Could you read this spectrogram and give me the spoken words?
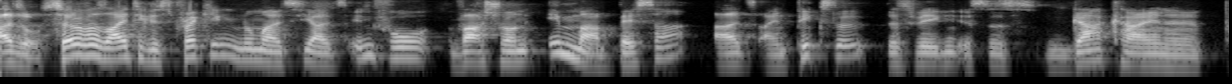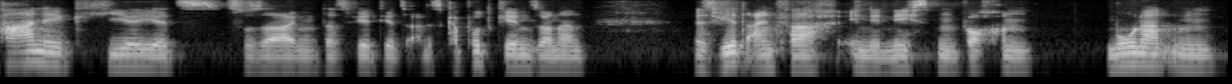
also serverseitiges Tracking, nur mal hier als Info, war schon immer besser als ein Pixel. Deswegen ist es gar keine Panik, hier jetzt zu sagen, das wird jetzt alles kaputt gehen, sondern es wird einfach in den nächsten Wochen, Monaten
